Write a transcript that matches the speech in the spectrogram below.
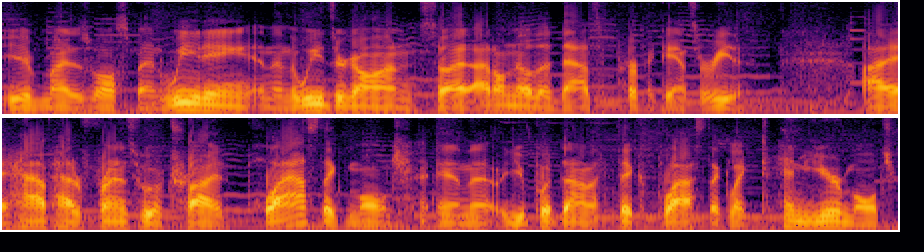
you might as well spend weeding and then the weeds are gone. So I, I don't know that that's a perfect answer either. I have had friends who have tried plastic mulch and that you put down a thick plastic like 10 year mulch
